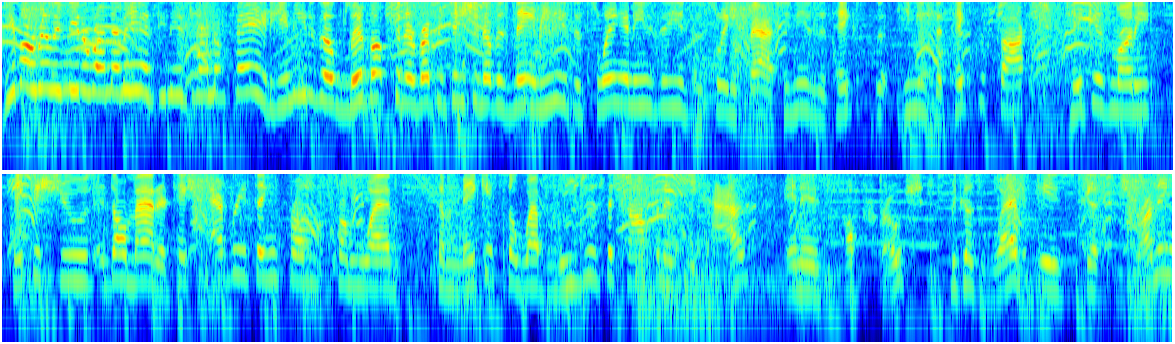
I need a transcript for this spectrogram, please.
Debo really need to run them hands. He needs to run the fade. He needs to live up to the reputation of his name. He needs to swing and he needs to, he needs to swing fast. He needs to take the, he needs to take the stock, take his money, take his shoes. It don't matter. Take everything from from Webb to make it so Webb loses the confidence he has in his approach because Webb is just running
